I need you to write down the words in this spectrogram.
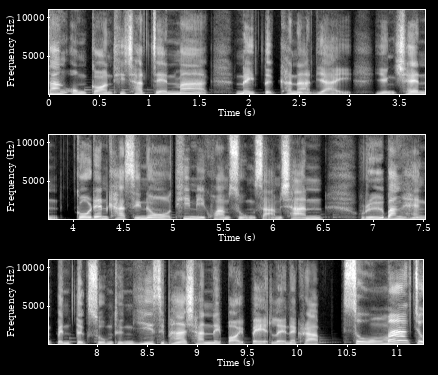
สร้างองค์กรที่ชัดเจนมาก ในตึกขนาดใหญ่ อย่างเช่น Golden Casino ที่มีความสูง 3 ชั้น หรือบางแห่งเป็นตึกสูงถึง 25 ชั้นในปอยเปตเลยนะครับ สูงมากจุ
